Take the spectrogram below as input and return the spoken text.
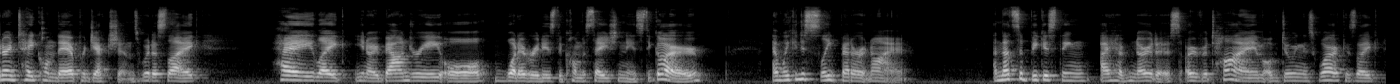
We don't take on their projections. We're just like, hey, like, you know, boundary or whatever it is the conversation needs to go. And we can just sleep better at night. And that's the biggest thing I have noticed over time of doing this work is like,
